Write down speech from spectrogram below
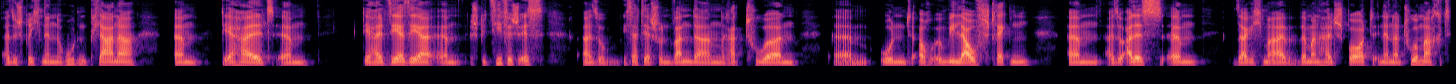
also sprich 'nen Routenplaner, ähm, der halt ähm, der halt sehr, sehr, ähm, spezifisch ist. Also, ich sagte ja schon Wandern, Radtouren, ähm, und auch irgendwie Laufstrecken. Also alles, ähm, sage ich mal, wenn man halt Sport in der Natur macht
